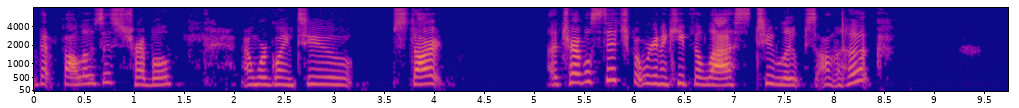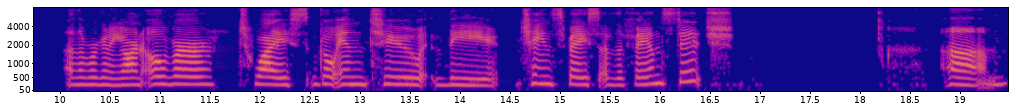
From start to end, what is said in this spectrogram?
that follows this treble. And we're going to start a treble stitch, but we're going to keep the last two loops on the hook. And then we're going to yarn over twice, go into the chain space of the fan stitch. Um,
